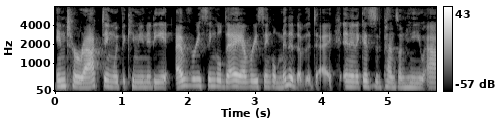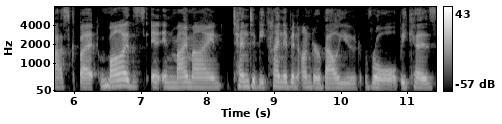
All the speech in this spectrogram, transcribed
interacting with the community every single day, every single minute of the day. And I guess it depends on who you ask, but mods, in, in my mind, tend to be kind of an undervalued role because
